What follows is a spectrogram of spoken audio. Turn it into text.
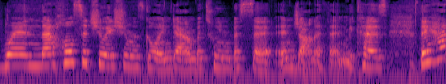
when that whole situation was going down between Basit and Jonathan because they had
